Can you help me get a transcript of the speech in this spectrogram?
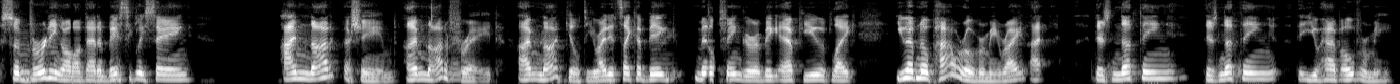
subverting mm-hmm. all of that and basically saying, I'm not ashamed. I'm not afraid. I'm not guilty, right? It's like a big middle finger, a big FU of like, you have no power over me, right? I, there's nothing, there's nothing that you have over me,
